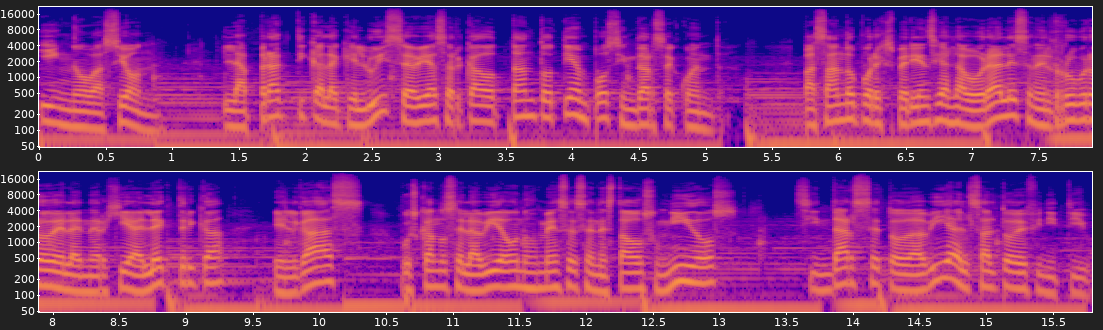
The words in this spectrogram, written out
Innovación, la práctica a la que Luis se había acercado tanto tiempo sin darse cuenta, pasando por experiencias laborales en el rubro de la energía eléctrica, el gas, buscándose la vida unos meses en Estados Unidos, sin darse todavía el salto definitivo.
